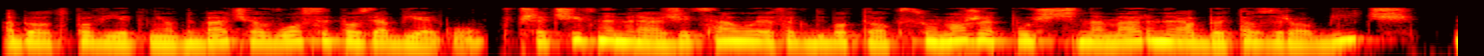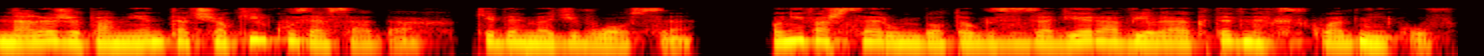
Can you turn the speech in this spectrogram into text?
aby odpowiednio dbać o włosy po zabiegu. W przeciwnym razie cały efekt botoksu może pójść na marne. Aby to zrobić, należy pamiętać o kilku zasadach. Kiedy myć włosy? Ponieważ serum botox zawiera wiele aktywnych składników,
